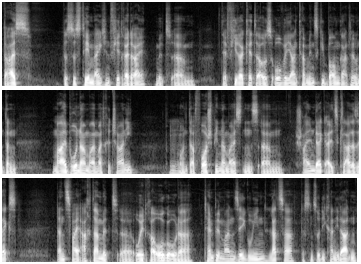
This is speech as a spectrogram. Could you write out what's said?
da ist das System eigentlich ein 4-3-3 mit ähm, der Viererkette aus Ovejan, Kaminski, Baumgartel und dann mal Brunner, mal Matriciani. Mhm. Und davor spielen dann meistens ähm, Schallenberg als klare Sechs. Dann zwei Achter mit äh, Oedraogo oder Tempelmann, Seguin, Latza. Das sind so die Kandidaten.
